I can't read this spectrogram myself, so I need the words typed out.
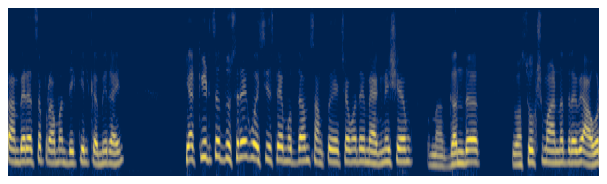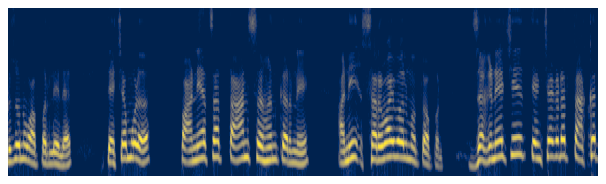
तांबेऱ्याचं प्रमाण देखील कमी राहील. या किटचं दुसरं एक वैशिष्ट्य आहे मुद्दाम सांगतो याच्यामध्ये मॅग्नेशियम गंधक किंवा सूक्ष्म अन्नद्रव्य आवर्जून वापरलेले आहेत. त्याच्यामुळं पाण्याचा ताण सहन करणे आणि सर्वायवल म्हणतो आपण. जगण्याची त्यांच्याकडे ताकद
